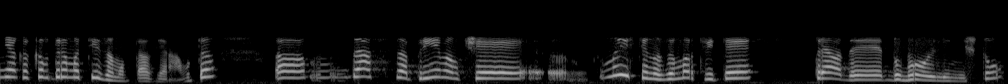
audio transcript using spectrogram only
някакъв драматизъм от тази работа. А, да, аз приемам, че наистина за мъртвите трябва да е добро или нищо.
